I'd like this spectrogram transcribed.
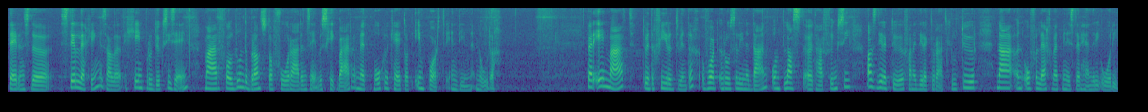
Tijdens de stillegging zal er geen productie zijn, maar voldoende brandstofvoorraden zijn beschikbaar met mogelijkheid tot import indien nodig. Per 1 maart 2024 wordt Roseline Daan ontlast uit haar functie als directeur van het directoraat cultuur na een overleg met minister Henry Ori.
